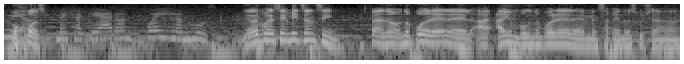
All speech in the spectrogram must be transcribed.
mío. Ojos. Me hackearon, fue Elon Musk. Gracias por ese bits, Ansi. Espera, no, no puedo leer el. hay- un bug, no puedo leer el mensaje, no escucho nada.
